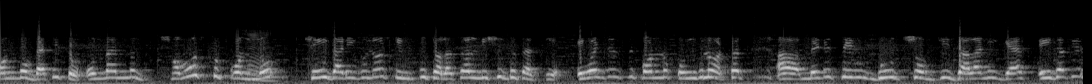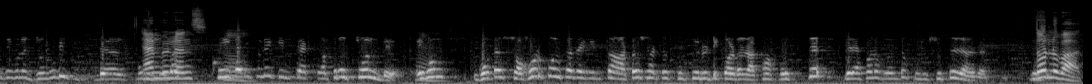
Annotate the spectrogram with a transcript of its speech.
পণ্য ব্যতীত অন্যান্য সমস্ত পণ্য সেই গাড়িগুলোর কিন্তু চলাচল নিষিদ্ধ থাকছে। এমার্জেন্সি পণ্য কোনগুলো অর্থাৎ মেডিসিন দুধ সবজি জ্বালানি গ্যাস এই জাতীয় যেগুলো জরুরি সেই হুম। গাড়িগুলোই কিন্তু একমাত্র চলবে। এবং গোটা শহর কলকাতায় কিন্তু আটো সাটো সিকিউরিটি করা রাখা হচ্ছে যেটা এখনও পর্যন্ত পুলিশ সূত্রে জানা যাচ্ছে। ধন্যবাদ।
